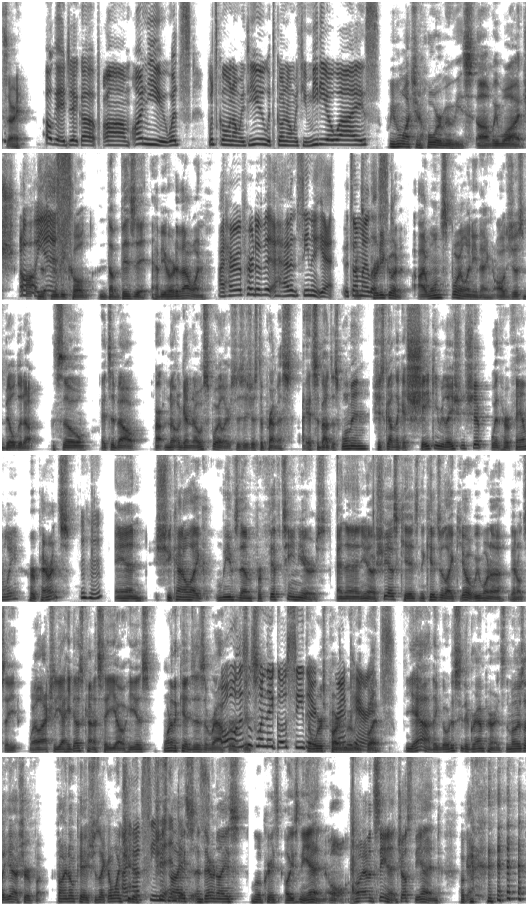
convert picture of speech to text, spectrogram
Sorry. Okay, Jacob. Um, on you. What's what's going on with you? What's going on with you, media wise? We've been watching horror movies. Uh, we watched Oh this yes, movie called The Visit. Have you heard of that one? I heard I've heard of it. I haven't seen it yet. It's on it's my list. pretty good. I won't spoil anything. I'll just build it up. So it's about uh, no again no spoilers. This is just a premise. It's about this woman. She's got like a shaky relationship with her family, her parents, Mm-hmm. And she kind of like leaves them for 15 years. And then you know she has kids, and the kids are like, "Yo, we want to." They don't say. Well, actually, yeah, he does kind of say, "Yo." He is one of the kids is a rapper. Oh, this It's- is when they go see the worst part of the movie, but- Yeah, they go to see the grandparents. The mother's like, "Yeah, sure, fi- fine, okay." She's like, "I want I you to." have seen She's nice, and they're nice. A little crazy. Oh, he's in the end? Oh, oh, I haven't seen it. Just the end. Okay.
